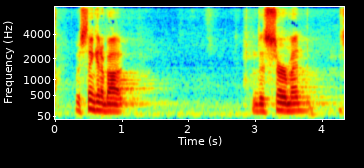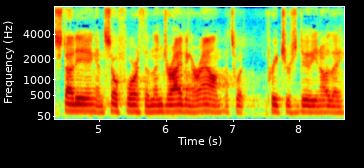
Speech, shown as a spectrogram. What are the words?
I was thinking about this sermon, studying and so forth, and then driving around. That's what preachers do. You know, they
